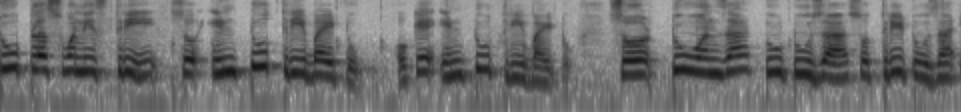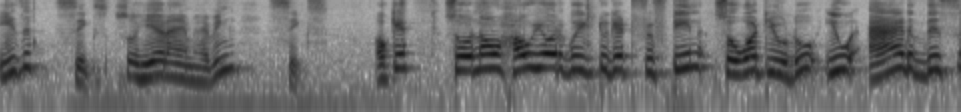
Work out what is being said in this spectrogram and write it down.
2 plus 1 is 3 so into 3 by 2 okay? Into 3 by 2 so 2 ones are 2 twos are so 3 twos are is 6 so here i am having 6 okay? So now how you are going to get 15 so what you do? You add this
